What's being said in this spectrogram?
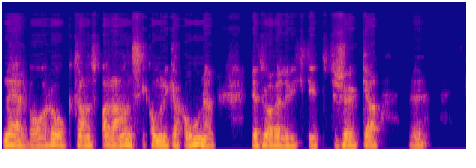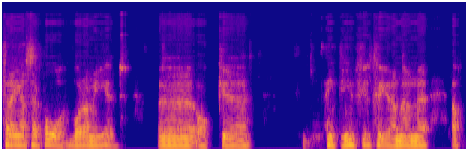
närvaro och transparens i kommunikationen. Det tror jag är väldigt viktigt. Försöka eh, tränga sig på, vara med eh, och eh, inte infiltrera men ja,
